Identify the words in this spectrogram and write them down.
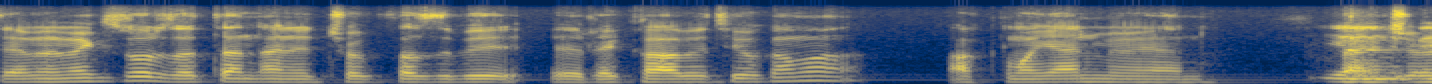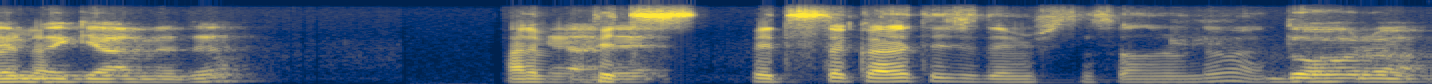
Dememek zor zaten hani çok fazla bir e, rekabeti yok ama aklıma gelmiyor yani. Yani Bence benim öyle. de gelmedi. Hani Yani- Pettis, Pettis de karateci demiştin sanırım değil mi? Doğru.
